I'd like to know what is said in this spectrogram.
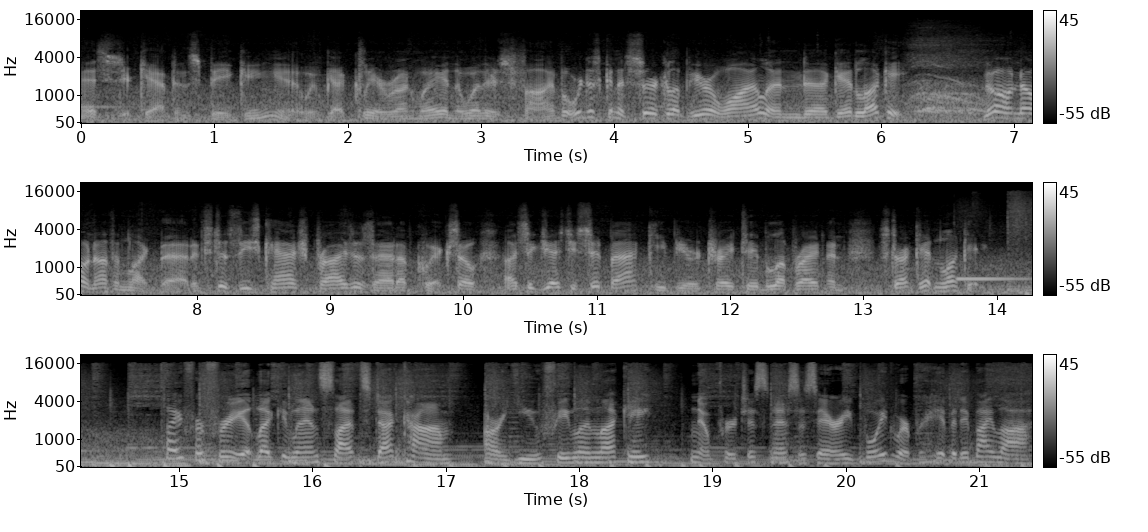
This is your captain speaking. Uh, we've got clear runway and the weather's fine, but we're just going to circle up here a while and uh, get lucky. No, no, nothing like that. It's just these cash prizes add up quick. So I suggest you sit back, keep your tray table upright, and start getting lucky. Play for free at LuckyLandSlots.com. Are you feeling lucky? No purchase necessary. Void where prohibited by law.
